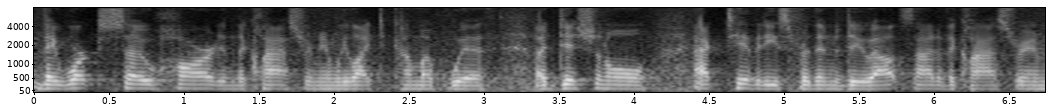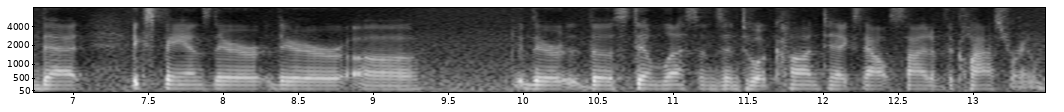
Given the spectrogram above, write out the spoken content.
they work so hard in the classroom and we like to come up with additional activities for them to do outside of the classroom that expands their, their, uh, their, the STEM lessons into a context outside of the classroom.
